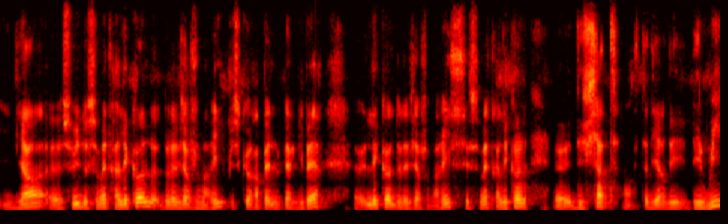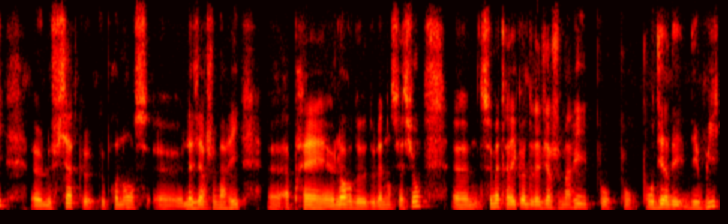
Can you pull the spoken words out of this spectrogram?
il y a celui de se mettre à l'école de la Vierge Marie, puisque, rappelle le Père Guibert, l'école de la Vierge Marie, c'est se mettre à l'école des fiat, hein, c'est-à-dire des, des, oui. le fiat que, prononce la Vierge Marie après, lors de, l'Annonciation, se mettre à l'école de la Vierge Marie pour, pour, pour dire des, oui,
